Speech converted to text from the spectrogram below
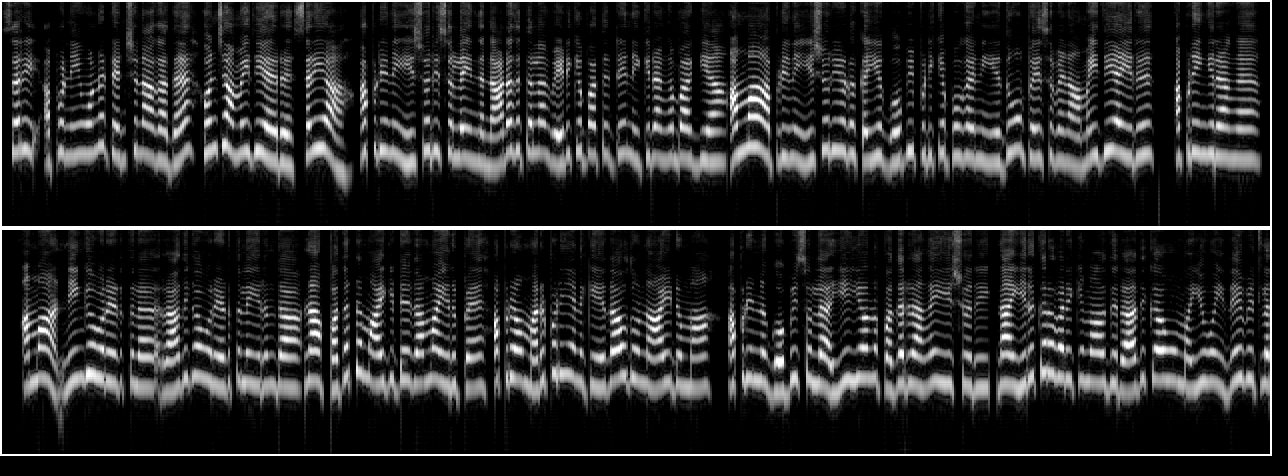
சரி அப்போ நீ ஒன்னும் டென்ஷன் ஆகாத. கொஞ்சம் அமைதியா இரு. சரியா? அப்படின்னு ஈஸ்வரி சொல்ல இந்த நாடகத்தெல்லாம் வேடிக்கை பார்த்துட்டே நிக்கிறாங்க பாக்யா. அம்மா அப்படின்னு ஈஸ்வரியோட கைய கோபி பிடிக்க போக நீ எதுவும் பேச வேணாம். அமைதியா இரு. அப்படிங்கிறாங்க. அம்மா நீங்க ஒரு இடத்துல ராதிகா ஒரு இடத்துல இருந்தா நான் பதட்டம் ஆகிட்டே தாம்மா இருப்பேன். அப்புறம் மறுபடியும் எனக்கு ஏதாவது ஒண்ணு ஆயிடுமா? அப்படின்னு கோபி சொல்ல ஐயோன்னு பதறாங்க ஈஸ்வரி. நான் இருக்கிற வரைக்குமாவது ராதிகாவும் மையுவும் இதே வீட்டுல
